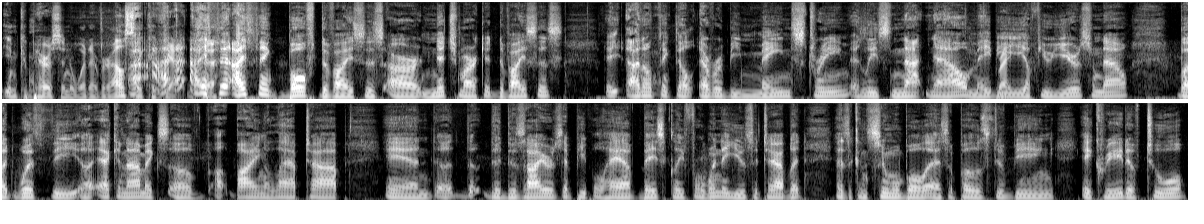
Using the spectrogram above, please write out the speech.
in comparison to whatever else they could get. I, th- I think both devices are niche market devices. I I don't think they'll ever be mainstream, at least not now, maybe Right. a few years from now. But with the uh, economics of uh, buying a laptop and uh, the, the desires that people have basically for when they use a tablet as a consumable as opposed to being a creative tool,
